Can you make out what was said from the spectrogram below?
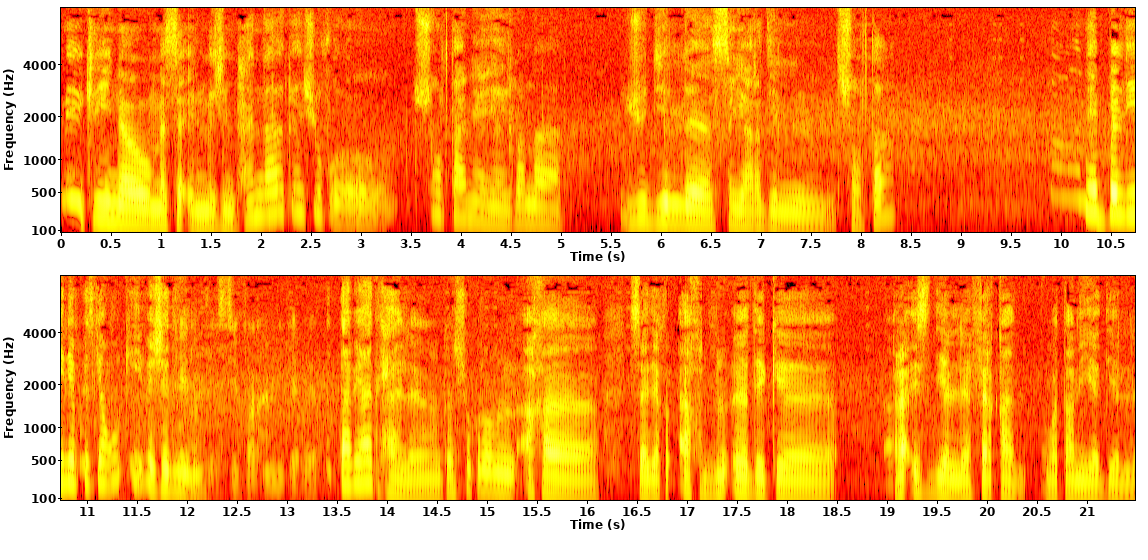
مي كلينا ومسائل ماجين بحالنا كنشوفوا الشرطه هنايا زعما جو ديال السيارة ديال الشرطة. أنا بان لي بقيت كنقول كيفاش هاد استنفار أمني كبير. بطبيعة الحال كنشكروا الأخ صديق الأخ هذاك رئيس ديال الفرقة الوطنية ديال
